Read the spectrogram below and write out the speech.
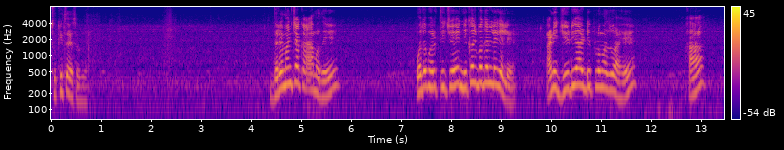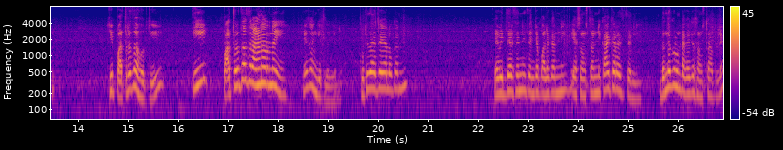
चुकीचं आहे सगळं. दरेमानच्या काळामध्ये पदभरतीचे निकष बदलले गेले आणि जी डी आर डिप्लोमा जो आहे हा जी पात्रता होती ती पात्रताच राहणार नाही हे सांगितलं गेलं. कुठे जायचं या लोकांनी? या विद्यार्थ्यांनी त्यांच्या पालकांनी या संस्थांनी काय करायचं त्यांनी? बंद करून टाकायच्या संस्था आपल्या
